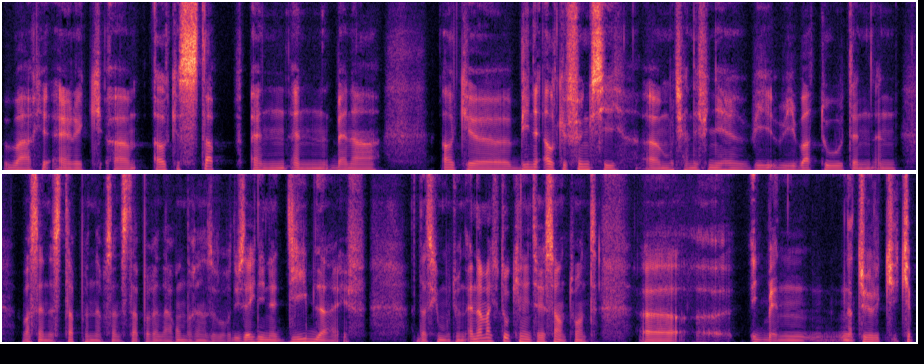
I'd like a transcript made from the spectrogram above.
Waar je eigenlijk uh, elke stap en, en bijna elke, binnen elke functie uh, moet gaan definiëren wie, wie wat doet en, en wat zijn de stappen, wat zijn de stappen daaronder enzovoort. Dus echt in een deep dive dat je moet doen. En dat maakt het ook heel interessant, want ik ben natuurlijk, ik, heb,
